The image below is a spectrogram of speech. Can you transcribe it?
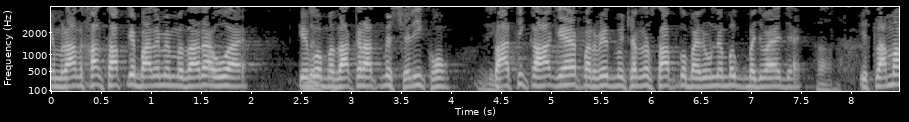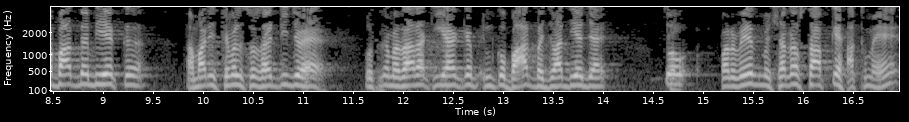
इमरान खान साहब के बारे में मुजाहरा हुआ है कि वो मजाकरात में शरीक हों। साथ ही कहा गया है परवेज मुशर्रफ साहब को बैरून मुल्क भजवाया जाए। हाँ। इस्लामाबाद में भी एक हमारी सिविल सोसाइटी जो है उसने मुजाहरा किया है कि इनको बाहर भजवा दिया जाए। तो परवेज मुशर्रफ साहब के हक में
